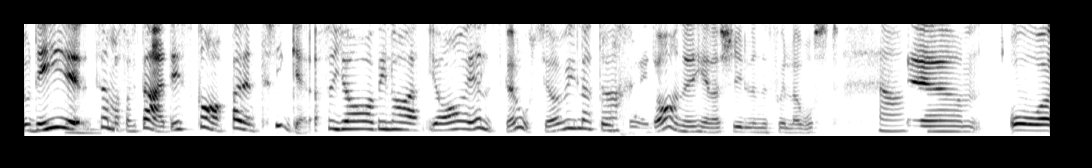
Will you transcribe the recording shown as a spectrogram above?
Och det är Mm. samma sak där. Det skapar en trigger. Alltså jag vill ha, jag älskar ost. Jag vill äta Ja. ost varje dag när hela kylen är full av ost. Ja. Ehm, och,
